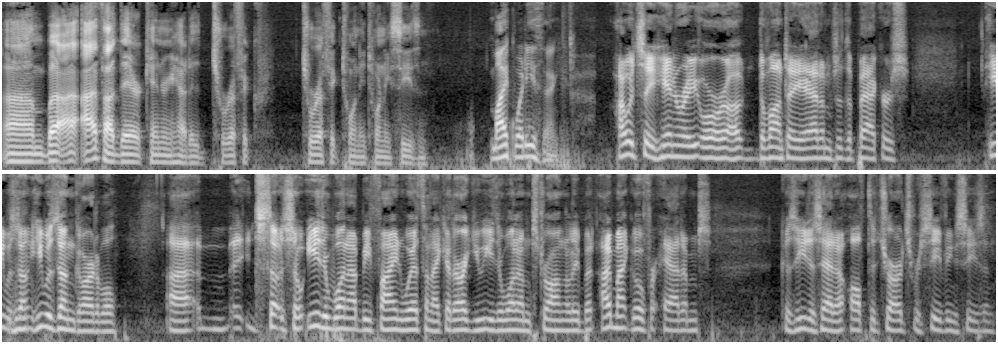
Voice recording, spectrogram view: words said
Um, but I, I thought Derrick Henry had a terrific, terrific 2020 season. Mike, what do you think? I would say Henry or uh, Davante Adams of the Packers. He was un- he was unguardable. Uh, so so either one I'd be fine with, and I could argue either one of them strongly. But I might go for Adams because he just had an off the charts receiving season.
